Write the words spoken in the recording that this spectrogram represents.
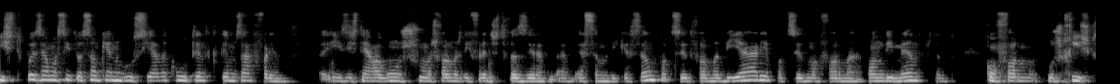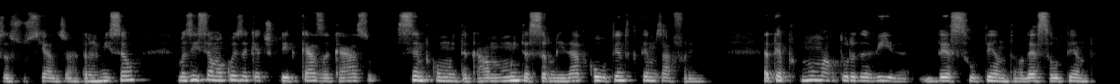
Isto depois é uma situação que é negociada com o utente que temos à frente. Existem algumas formas diferentes de fazer a, a, essa medicação, pode ser de forma diária, pode ser de uma forma on demand, portanto, conforme os riscos associados à transmissão, mas isso é uma coisa que é discutido caso a caso, sempre com muita calma, muita serenidade, com o utente que temos à frente. Até porque numa altura da vida desse utente ou dessa utente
